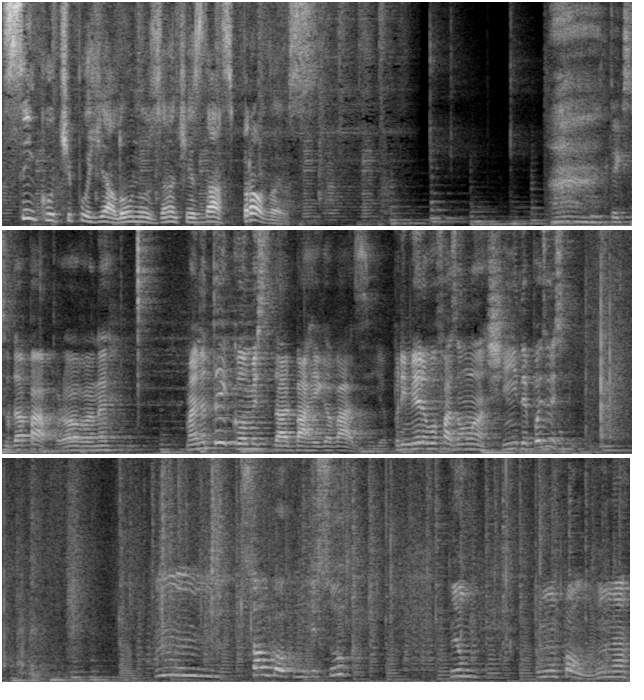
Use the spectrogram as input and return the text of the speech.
Cinco tipos de alunos antes das provas. Tem que estudar pra prova, né? Mas não tem como estudar de barriga vazia. Primeiro eu vou fazer um lanchinho e depois eu estudo. Hum, só um pouquinho de suco e um, um pãozinho, né?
